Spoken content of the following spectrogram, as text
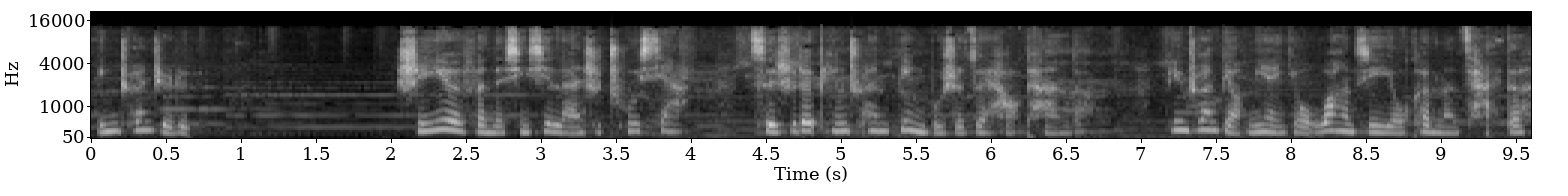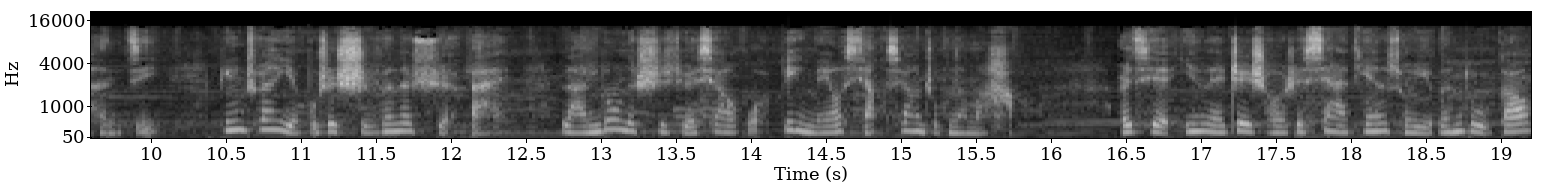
冰川之旅。十一月份的新西兰是初夏，此时的冰川并不是最好看的，冰川表面有忘记游客们踩的痕迹，冰川也不是十分的雪白，蓝洞的视觉效果并没有想象中那么好，而且因为这时候是夏天，所以温度高，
